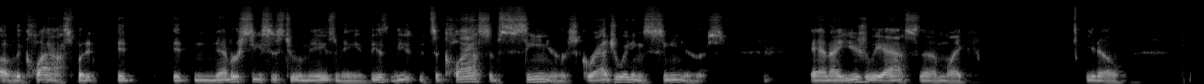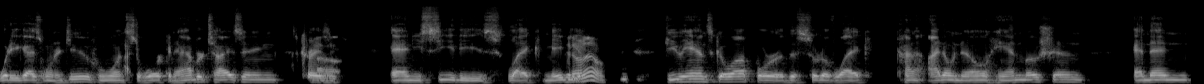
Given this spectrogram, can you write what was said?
of the class but it it it never ceases to amaze me these, these it's a class of seniors graduating seniors and i usually ask them like you know what do you guys want to do who wants to work in advertising it's crazy. uh, and you see these like maybe don't a know. few hands go up or this sort of like kind of i don't know hand motion and then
